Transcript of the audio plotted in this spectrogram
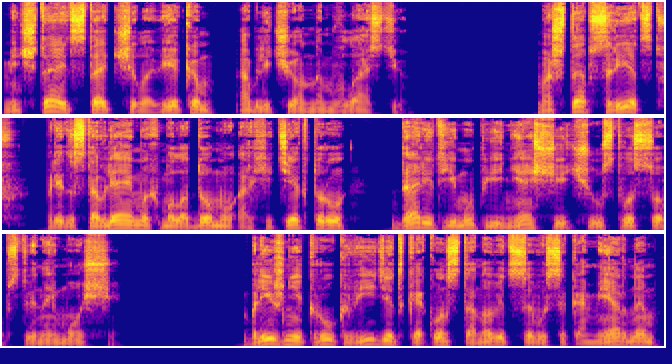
мечтает стать человеком, облеченным властью. Масштаб средств, предоставляемых молодому архитектору, дарит ему пьянящее чувство собственной мощи. Ближний круг видит, как он становится высокомерным,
